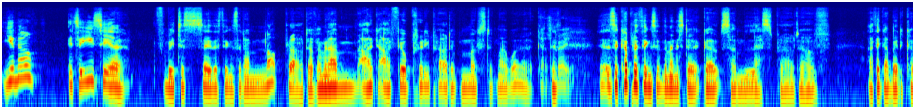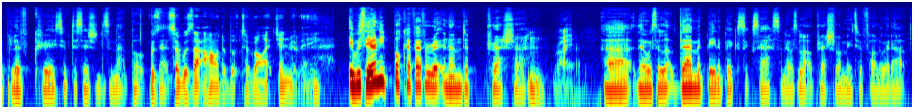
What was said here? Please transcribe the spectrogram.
you know, it's easier for me to say the things that I'm not proud of. I mean, I'm I, I feel pretty proud of most of my work. That's There's- great. There's a couple of things in the Men Who Stare at Goats I'm less proud of. I think I made a couple of creative decisions in that book. Was, that- so was that a harder book to write generally? it was the only book I've ever written under pressure. Mm. Right. Uh, there was a lot. Them had been a big success, and there was a lot of pressure on me to follow it up,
